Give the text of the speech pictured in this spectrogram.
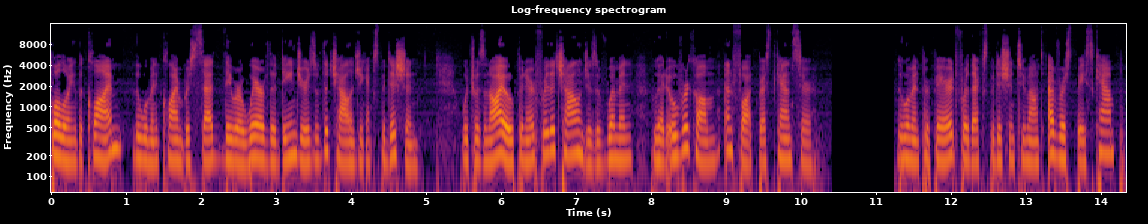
Following the climb, the women climbers said they were aware of the dangers of the challenging expedition, which was an eye opener for the challenges of women who had overcome and fought breast cancer. The women prepared for the expedition to Mount Everest Base Camp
